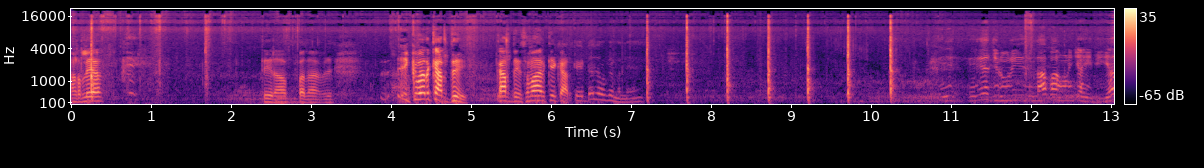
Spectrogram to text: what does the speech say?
ਫੜ ਲਿਆ। ਤੇਰਾ ਪਤਾ ਵੀਰੇ। ਇੱਕ ਵਾਰ ਕਰ ਦੇ ਕਰ ਦੇ ਸਮਾਰ ਕੇ ਕਰ। ਟੇਡਾ ਜੋ ਕੇ ਮੰਨੇ ਇਹਦੀ ਤਾਂ ਜ਼ਰੂਰੀ ਲਾਭਾ ਹੋਣੀ ਚਾਹੀਦੀ ਆ।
